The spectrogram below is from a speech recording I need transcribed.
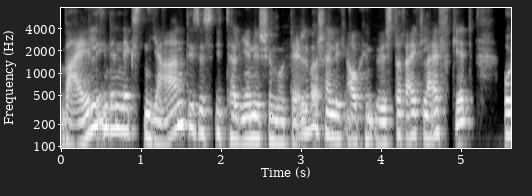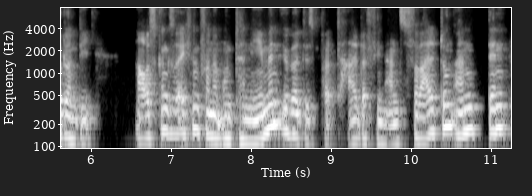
weil in den nächsten Jahren dieses italienische Modell wahrscheinlich auch in Österreich live geht, wo dann die Ausgangsrechnung von einem Unternehmen über das Portal der Finanzverwaltung an den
